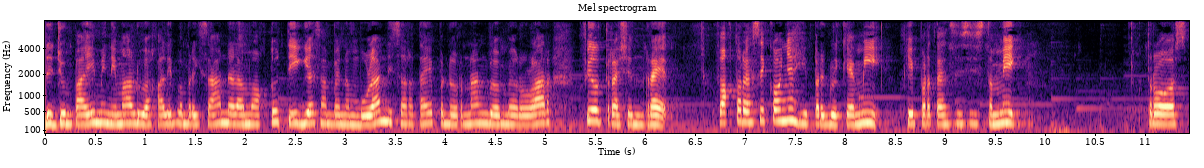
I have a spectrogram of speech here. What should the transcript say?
Dijumpai minimal dua kali pemeriksaan dalam waktu 3-6 bulan disertai penurunan glomerular filtration rate. Faktor resikonya hiperglikemi, hipertensi sistemik, terus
